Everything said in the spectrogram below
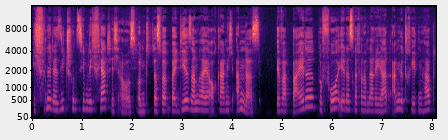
ich finde, der sieht schon ziemlich fertig aus. Und das war bei dir, Sandra, ja auch gar nicht anders. Ihr wart beide, bevor ihr das Referendariat angetreten habt,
